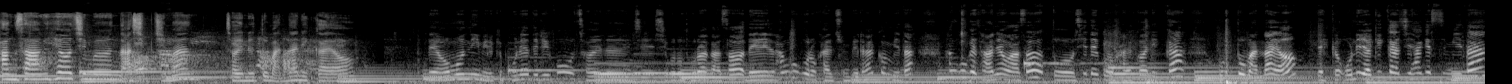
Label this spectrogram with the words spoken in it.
항상 헤어짐은 아쉽지만 저희는 또 만나니까요. 네, 어머님 이렇게 보내드리고 저희는 이제 집으로 돌아가서 내일 한국으로 갈 준비를 할 겁니다. 한국에 다녀와서 또 시댁으로 갈 거니까 곧또 만나요. 네, 그럼 오늘 여기까지 하겠습니다.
